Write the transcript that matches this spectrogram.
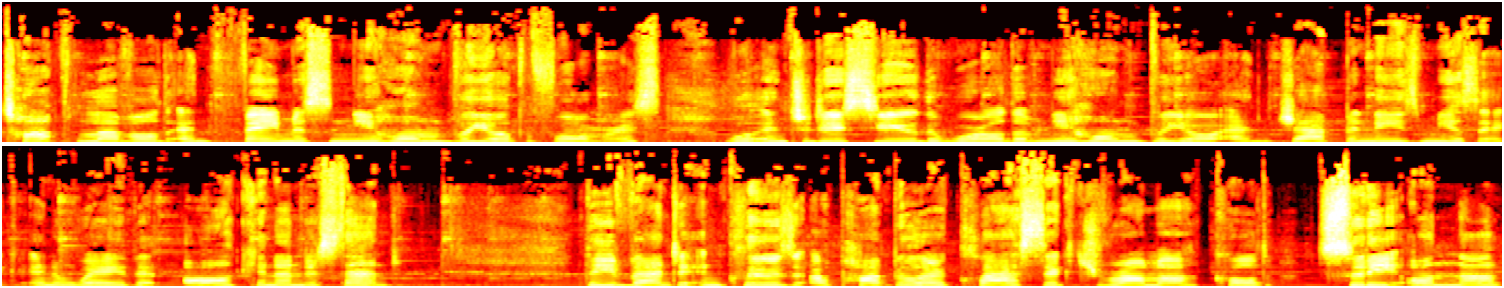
top leveled and famous Nihon Buyo performers will introduce you the world of Nihon Buyo and Japanese music in a way that all can understand. The event includes a popular classic drama called Tsuri Onna,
